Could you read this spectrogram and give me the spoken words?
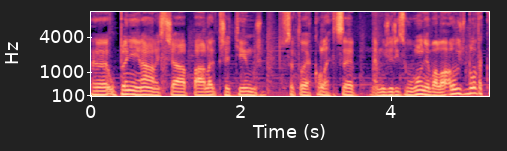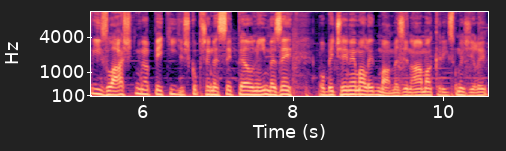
e, úplně jiná, než třeba pár let předtím, už se to jako lehce, nemůžu říct, uvolňovalo, ale už bylo takový zvláštní napětí, těžko přenesitelný mezi obyčejnýma lidma, mezi náma, který jsme žili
